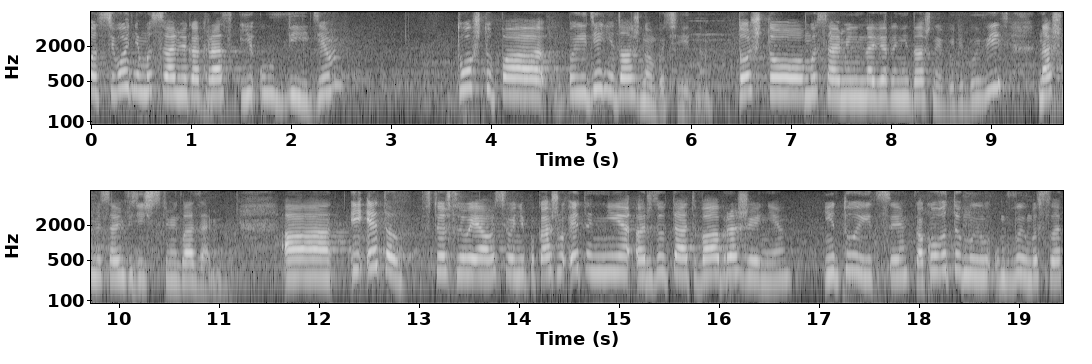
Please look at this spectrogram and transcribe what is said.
вот, сегодня мы с вами как раз и увидим то, что по, по идее не должно быть видно. То, что мы с вами, наверное, не должны были бы увидеть нашими с вами физическими глазами. А, и это, то, что я вам сегодня покажу, это не результат воображения, интуиции, какого-то вымысла.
